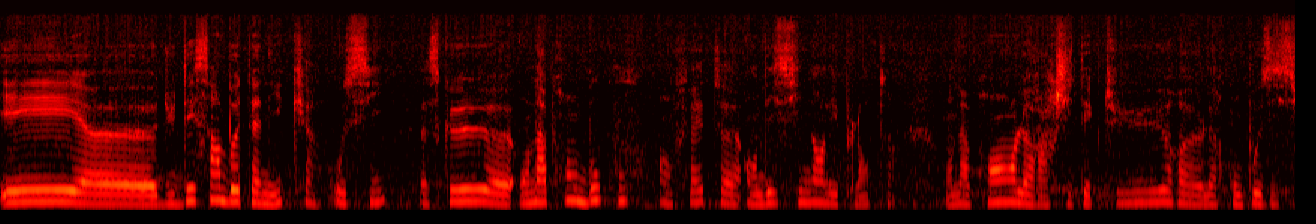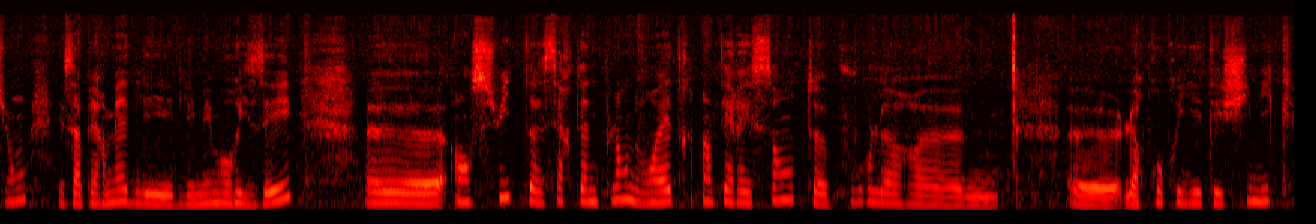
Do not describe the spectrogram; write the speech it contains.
et du dessin botanique aussi, parce que euh, on apprend beaucoup en fait en dessinant les plantes. On apprend leur architecture, euh, leur composition, et ça permet de les, mémoriser. Euh, ensuite, certaines plantes vont être intéressantes pour leur, euh, leurs propriétés chimiques.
